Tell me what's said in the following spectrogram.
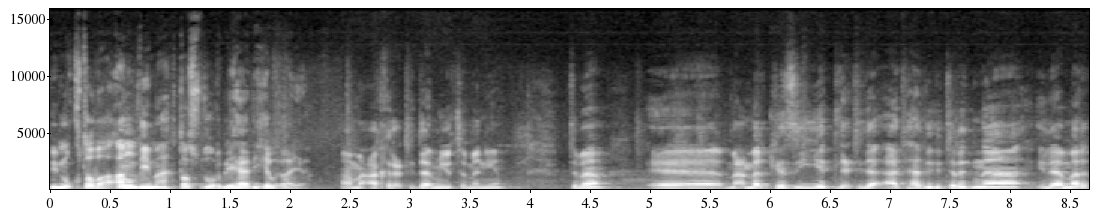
بمقتضى أنظمة تصدر لهذه الغاية. مع آخر اعتداء 180 تمام؟ آه، مع مركزية الاعتداءات هذه اللي تردنا إلى مرك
